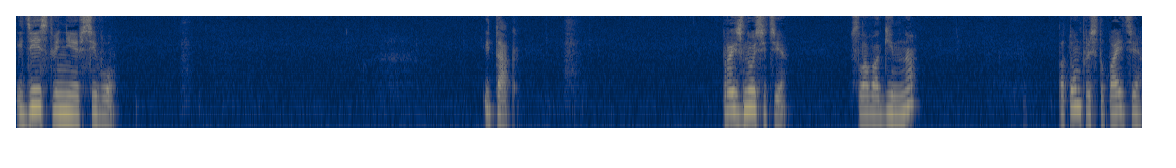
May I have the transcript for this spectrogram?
и действеннее всего». Итак, произносите слова гимна, потом приступайте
